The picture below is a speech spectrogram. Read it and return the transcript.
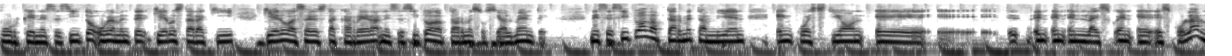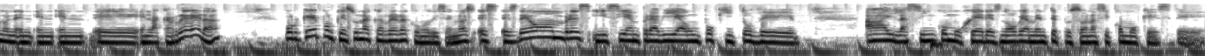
porque necesito, obviamente quiero estar aquí, quiero hacer esta carrera, necesito adaptarme socialmente. Necesito adaptarme también en cuestión eh, eh, en, la eh, escolar, ¿no? en, en la carrera. ¿Por qué? Porque es una carrera, como dicen, ¿no? es, es de hombres y siempre había un poquito de ay, las cinco mujeres, ¿no? Obviamente, pues son así como que este,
